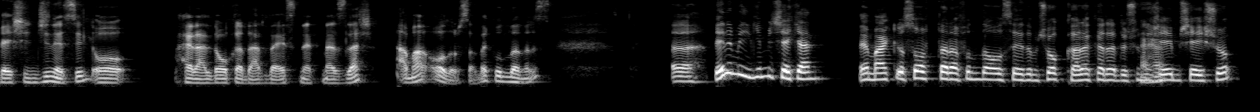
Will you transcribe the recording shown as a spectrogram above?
5. nesil. O herhalde o kadar da esnetmezler. Ama olursa da kullanırız. Eee, benim ilgimi çeken ve Microsoft tarafında olsaydım çok kara kara Aha. düşüneceğim şey şu.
